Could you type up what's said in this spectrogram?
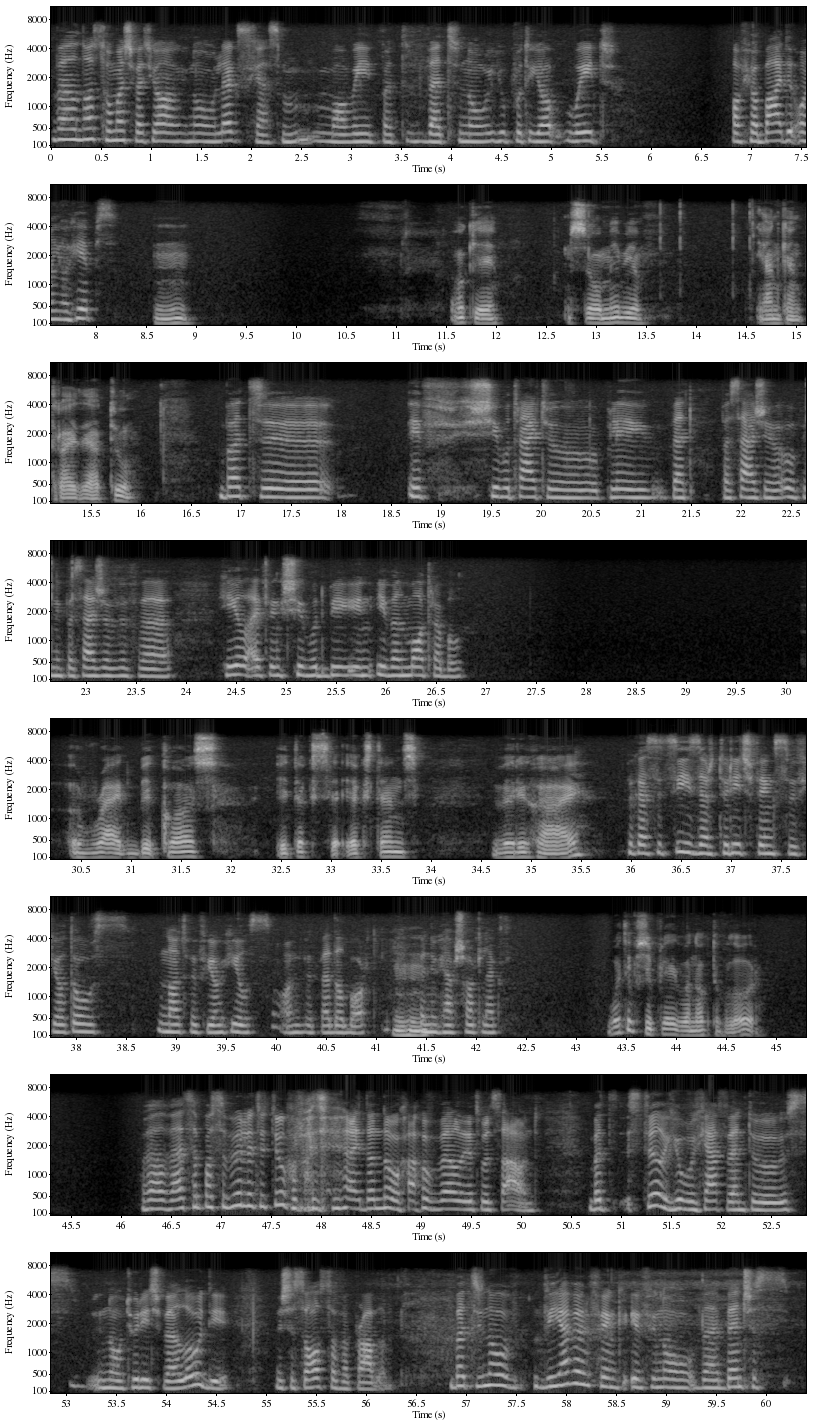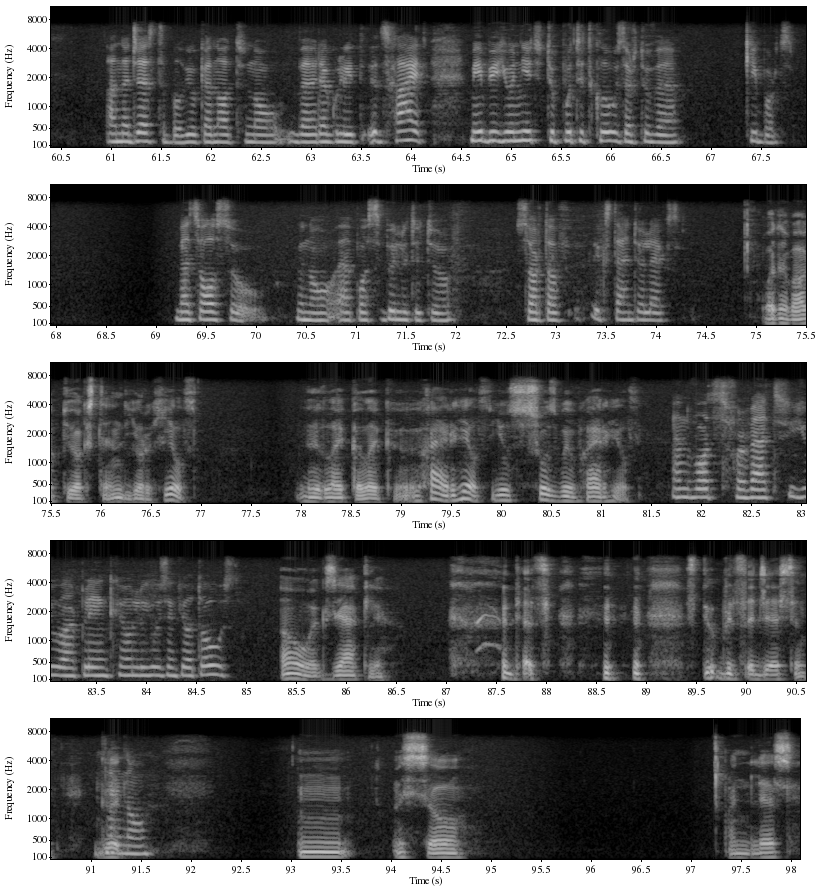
Well, not so much that your you know legs has more weight, but that you know you put your weight of your body on your hips. Mm. Okay, so maybe Jan can try that too. But uh, if she would try to play that passage, opening passage with a heel, I think she would be in even more trouble. Right, because it ex- extends very high. Because it's easier to reach things with your toes, not with your heels on the pedal board Mhm. when you have short legs. What if she played one octave lower? Well, that's a possibility too, but I don't know how well it would sound. But still, you would have then to, you know, to reach the LOD, which is also a problem. But you know, the other thing, if you know the bench is unadjustable, you cannot, you know, the regulate its height. Maybe you need to put it closer to the keyboards. That's also, you know, a possibility to sort of extend your legs. What about to extend your heels? Uh, Like like uh, higher heels. Use shoes with higher heels. And what's for that? You are playing only using your toes. Oh, exactly. That's stupid suggestion. I know. Mm, So, unless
